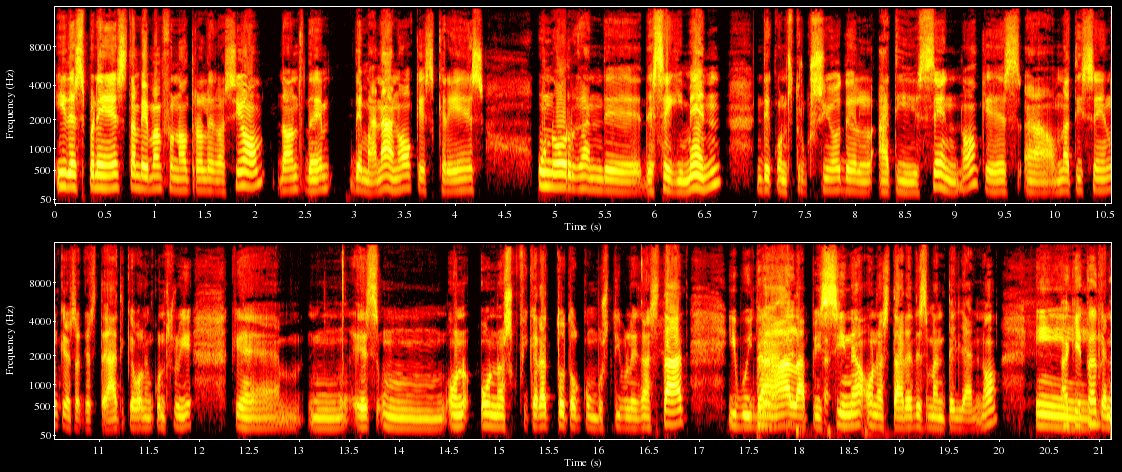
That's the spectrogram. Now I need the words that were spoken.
I després també vam fer una altra al·legació doncs, de demanar no? que es creés un òrgan de, de seguiment de construcció del ATI 100, no? que és uh, un ATI 100, que és aquest ATI que volen construir, que um, és un, on, on es ficarà tot el combustible gastat i buidar Però, la piscina on està ara desmantellant. No? I aquest, que...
